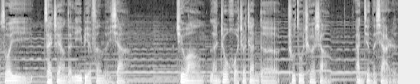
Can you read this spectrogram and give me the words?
所以在这样的离别氛围下，去往兰州火车站的出租车上，安静的吓人，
